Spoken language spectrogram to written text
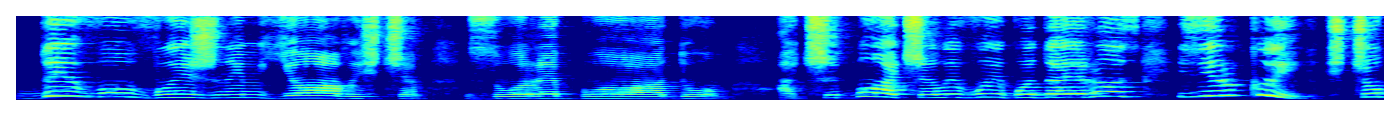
дивовижним явищем зорепадом. А чи бачили ви бодай раз зірки, що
